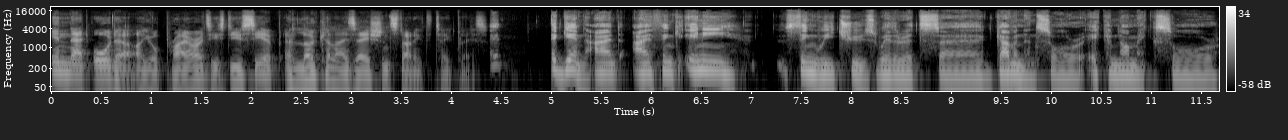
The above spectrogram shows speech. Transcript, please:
In that order are your priorities. Do you see a, a localization starting to take place? Again, I, I think any thing we choose, whether it's uh, governance or economics or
